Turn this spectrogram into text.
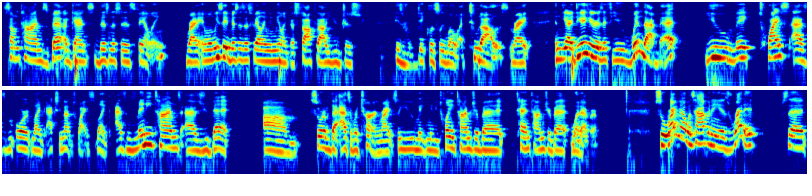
sometimes bet against businesses failing, right? And when we say businesses failing, we mean like the stock value just is ridiculously low, like two dollars, right? And the idea here is if you win that bet, you make twice as or like actually not twice like as many times as you bet um sort of the as a return right so you make maybe 20 times your bet 10 times your bet whatever so right now what's happening is reddit said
